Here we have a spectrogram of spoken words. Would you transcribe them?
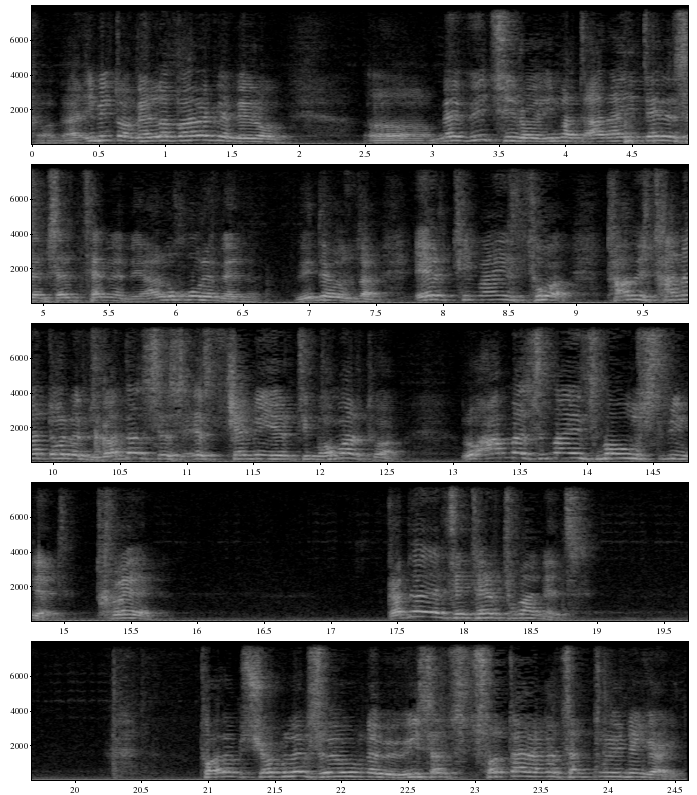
ხო და იმიტომ ველაპარაკები რომ მე ვიცი რომ იმათ არ აინტერესებს ეს თემები არ უყურებენ ვიდეოს და ერთი მაინც თუ თავის თანატოლებს გადასცეს ეს ჩემი ერთი მომართვა რომ ამას მაინც მოусმინეთ თქვენ. გადაეცეთ ერთმანეთს თორემ შობლებს ვეუბნები, ვისაც ცოტა რაღაცა წვინი გაით.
